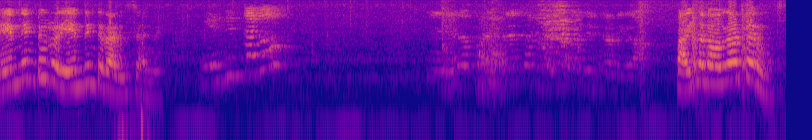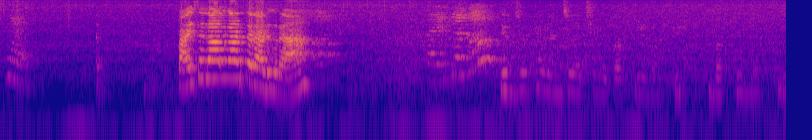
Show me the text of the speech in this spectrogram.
ఏం తింటుర్రు? ఏం తింటారు అడుగు శాండ్విచ్ పైసలు ఎవరు కడతారు పైసలు ఎవరు కడతారు అడుగురా ఇది చూపి మంచిగా వచ్చింది బఫీ బఫీ బఫీ బఫీ.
